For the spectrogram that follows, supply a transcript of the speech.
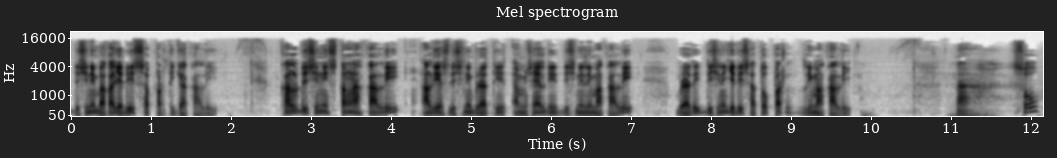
di sini bakal jadi sepertiga kali. Kalau di sini setengah kali, alias di sini berarti eh, misalnya di, di sini lima kali, berarti di sini jadi satu per lima kali. Nah, so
